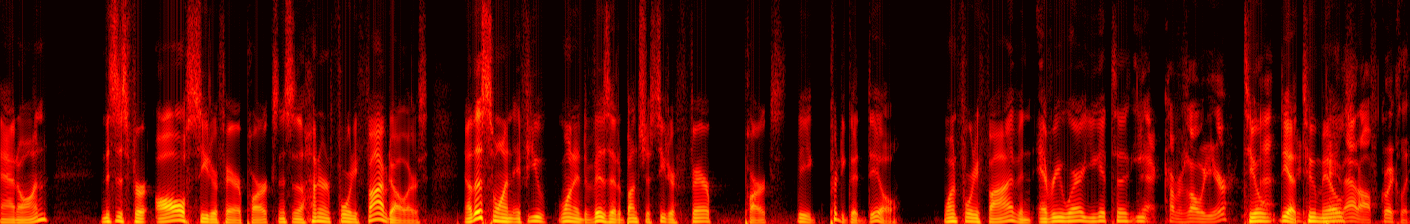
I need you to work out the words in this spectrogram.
add on. This is for all Cedar Fair parks. And this is $145. Now, this one, if you wanted to visit a bunch of Cedar Fair parks, be a pretty good deal. 145 and everywhere you get to eat. Yeah, it covers all year. Two- That- yeah, two meals. that off quickly.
